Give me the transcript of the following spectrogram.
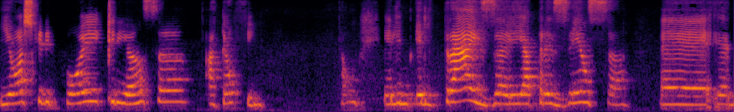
E eu acho que ele foi criança até o fim. Então, ele, ele traz aí a presença é, é,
